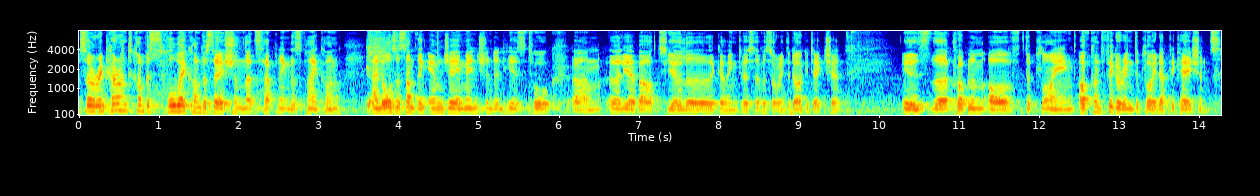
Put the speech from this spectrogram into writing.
so a recurrent convers- hallway conversation that's happening this PyCon, and also something MJ mentioned in his talk um, earlier about Yola going to a service-oriented architecture, is the problem of deploying, of configuring deployed applications.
